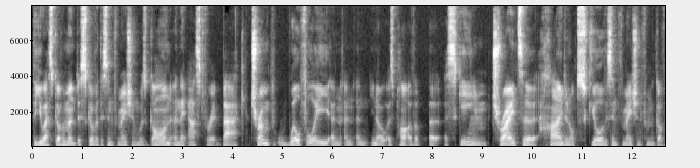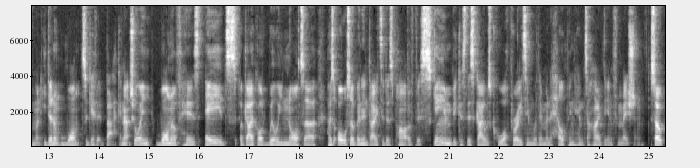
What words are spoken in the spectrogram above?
the US government discovered this information was gone and they asked for it back, Trump willfully and and and you know as part part of a, a, a, scheme tried to hide and obscure this information from the government. He didn't want to give it back. And actually, one of his aides, a guy called Willie Nauta, has also been indicted as part of this scheme because this guy was cooperating with him and helping him to hide the information. So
